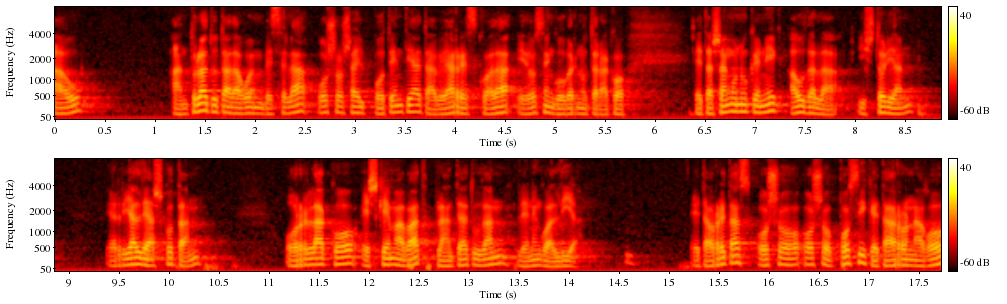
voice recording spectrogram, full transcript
hau antolatuta dagoen bezala oso sail potentea eta beharrezkoa da edozen gobernutarako. Eta esango nukenik hau dela historian, herrialde askotan, horrelako eskema bat planteatu dan lehenengo aldia. Eta horretaz oso, oso pozik eta arronago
